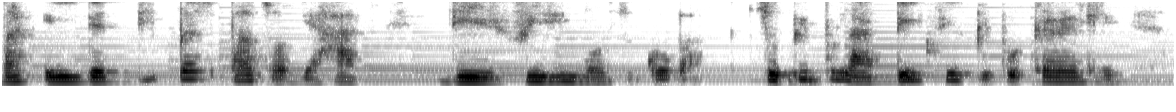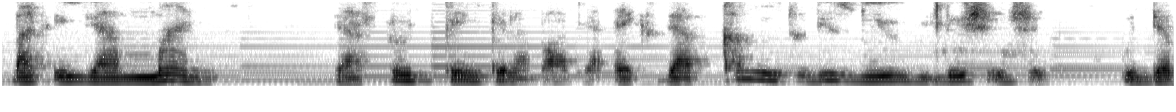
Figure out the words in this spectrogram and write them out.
but in the deepest parts of their hearts, they really want to go back. So people are dating people currently, but in their minds, they are still thinking about their ex. They have come into this new relationship with the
